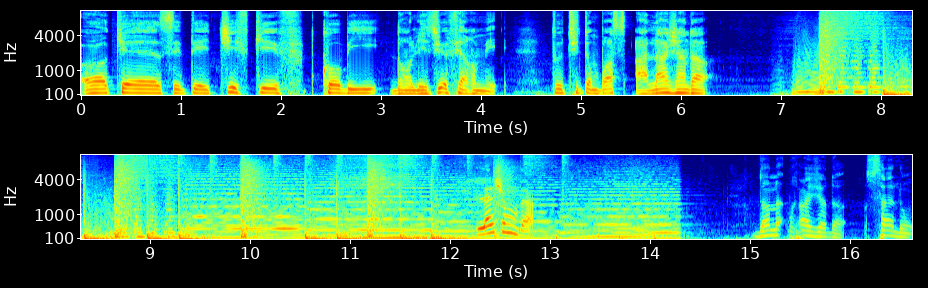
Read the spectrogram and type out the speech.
Ok, c'était Chief Keef Kobe dans les yeux fermés. Tout de suite, on passe à l'agenda. L'agenda. Dans notre agenda, salon.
